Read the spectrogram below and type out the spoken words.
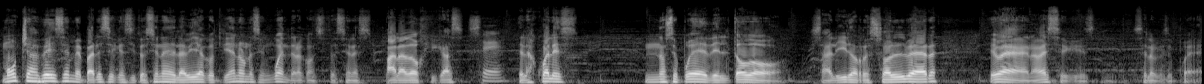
muchas veces me parece que en situaciones de la vida cotidiana uno se encuentra con situaciones paradójicas Sí. de las cuales no se puede del todo salir o resolver. Y bueno, a veces que sé lo que se puede.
